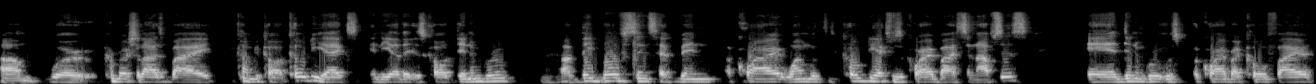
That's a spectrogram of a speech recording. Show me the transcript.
um, were commercialized by a company called CodeDX, and the other is called Denim Group. Mm-hmm. Uh, they both since have been acquired. One with CodeDX was acquired by Synopsys, and Denim Group was acquired by Coalfire.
